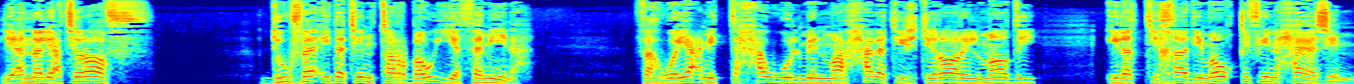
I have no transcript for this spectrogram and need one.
لأن الاعتراف ذو فائدة تربوية ثمينة فهو يعني التحول من مرحلة اجترار الماضي إلى اتخاذ موقف حازم.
